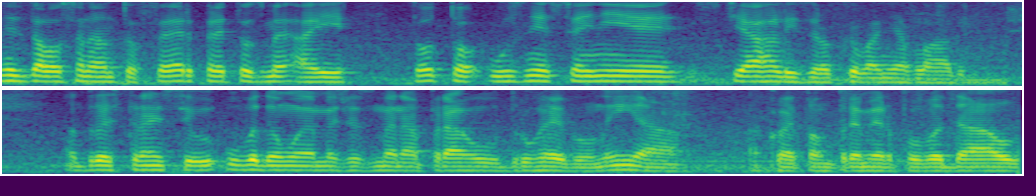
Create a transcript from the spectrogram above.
Nezdalo sa nám to fér, preto sme aj toto uznesenie stiahli z rokovania vlády. Na druhej strane si uvedomujeme, že sme na Prahu druhej vlny a ako aj pán premiér povedal,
